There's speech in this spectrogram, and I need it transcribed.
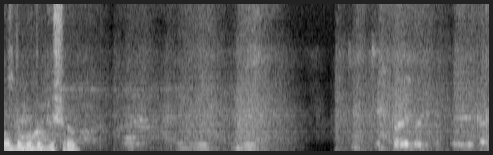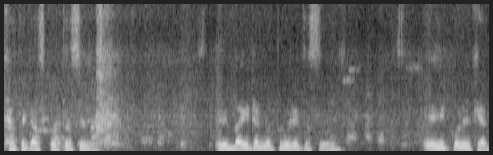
কত কত কৃষক। খাতে কাজ করতেছে। এই বাড়িটা নতুন রেখেছে এই যে কলির ক্ষেত।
